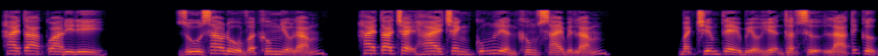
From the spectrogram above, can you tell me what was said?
hai ta qua đi đi. Dù sao đồ vật không nhiều lắm, hai ta chạy hai tranh cũng liền không sai biệt lắm. Bạch chiêm tề biểu hiện thật sự là tích cực,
